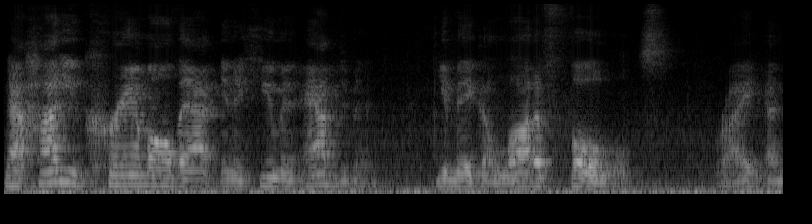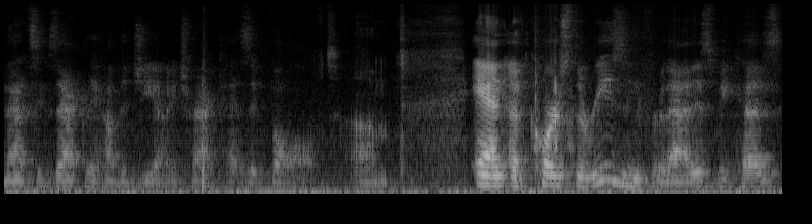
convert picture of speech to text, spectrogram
Now, how do you cram all that in a human abdomen? You make a lot of folds, right? And that's exactly how the GI tract has evolved. Um, and of course, the reason for that is because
